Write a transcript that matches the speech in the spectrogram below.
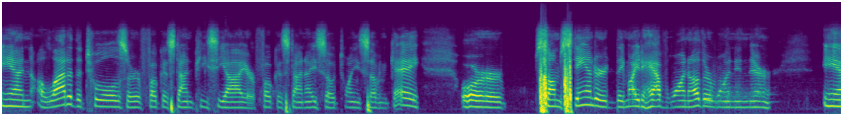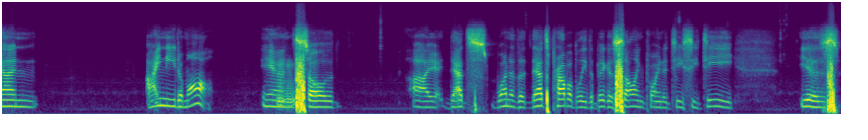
And a lot of the tools are focused on PCI or focused on ISO 27K or some standard. They might have one other one in there. And I need them all. And mm-hmm. so I that's one of the that's probably the biggest selling point of TCT is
